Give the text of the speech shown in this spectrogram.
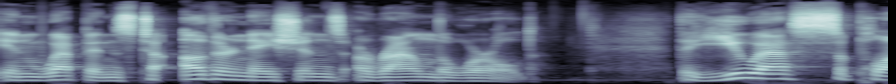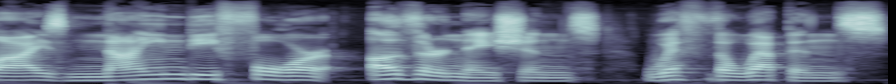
in weapons to other nations around the world the US supplies 94 other nations with the weapons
